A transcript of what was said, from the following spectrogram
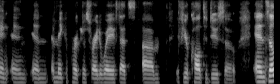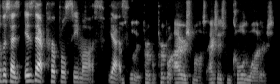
and and and, and make a purchase right away if that's um, if you're called to do so. And Zelda says, "Is that purple sea moss?" Yes. Absolutely. Purple purple Irish moss. Actually, it's from cold waters.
